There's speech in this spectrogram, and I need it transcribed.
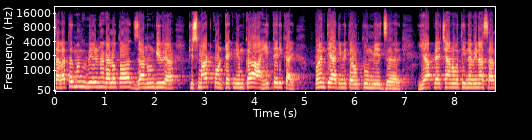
चला तर मग वेळ न घालवता जाणून घेऊया की स्मार्ट कॉन्ट्रॅक्ट नेमकं आहे तरी काय. पण त्याआधी मित्रांनो तुम्ही जर या आपल्या चॅनलवरती नवीन असाल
